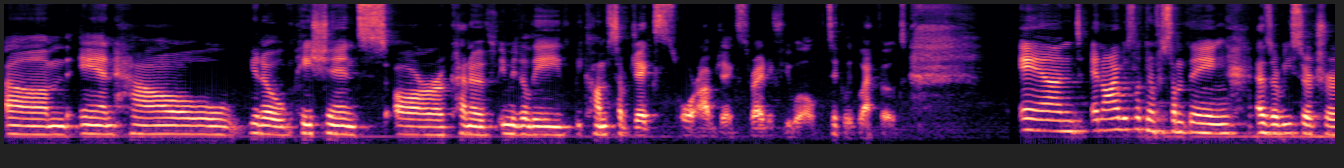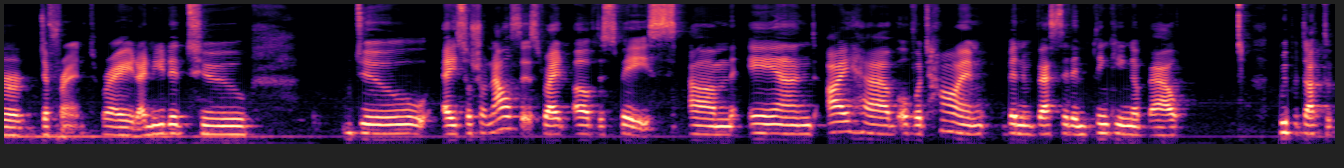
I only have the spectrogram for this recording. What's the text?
Um, and how you know patients are kind of immediately become subjects or objects, right, if you will, particularly Black folks and and i was looking for something as a researcher different right? I needed to do a social analysis right of the space. Um, and i have over time been invested in thinking about reproductive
